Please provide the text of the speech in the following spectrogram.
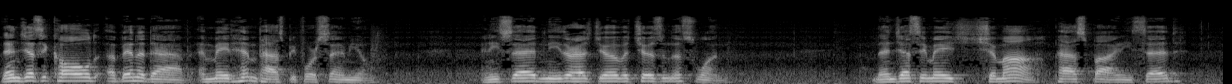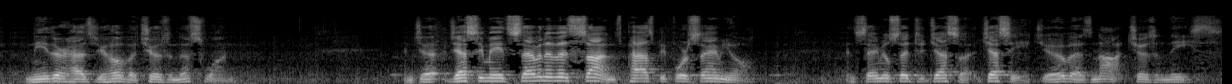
Then Jesse called Abinadab and made him pass before Samuel. And he said, Neither has Jehovah chosen this one. Then Jesse made Shammah pass by, and he said, Neither has Jehovah chosen this one. And Je- Jesse made seven of his sons pass before Samuel. And Samuel said to Jesse, Jesse, Jehovah has not chosen these.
